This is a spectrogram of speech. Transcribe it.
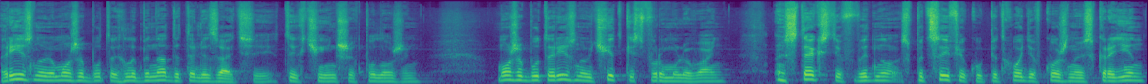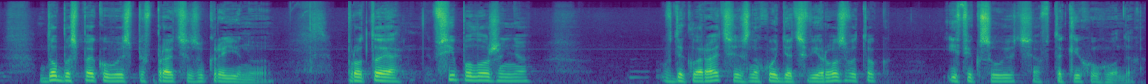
різною може бути глибина деталізації тих чи інших положень, може бути різною чіткість формулювань. З текстів видно специфіку підходів кожної з країн до безпекової співпраці з Україною. Проте всі положення в декларації знаходять свій розвиток і фіксуються в таких угодах.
